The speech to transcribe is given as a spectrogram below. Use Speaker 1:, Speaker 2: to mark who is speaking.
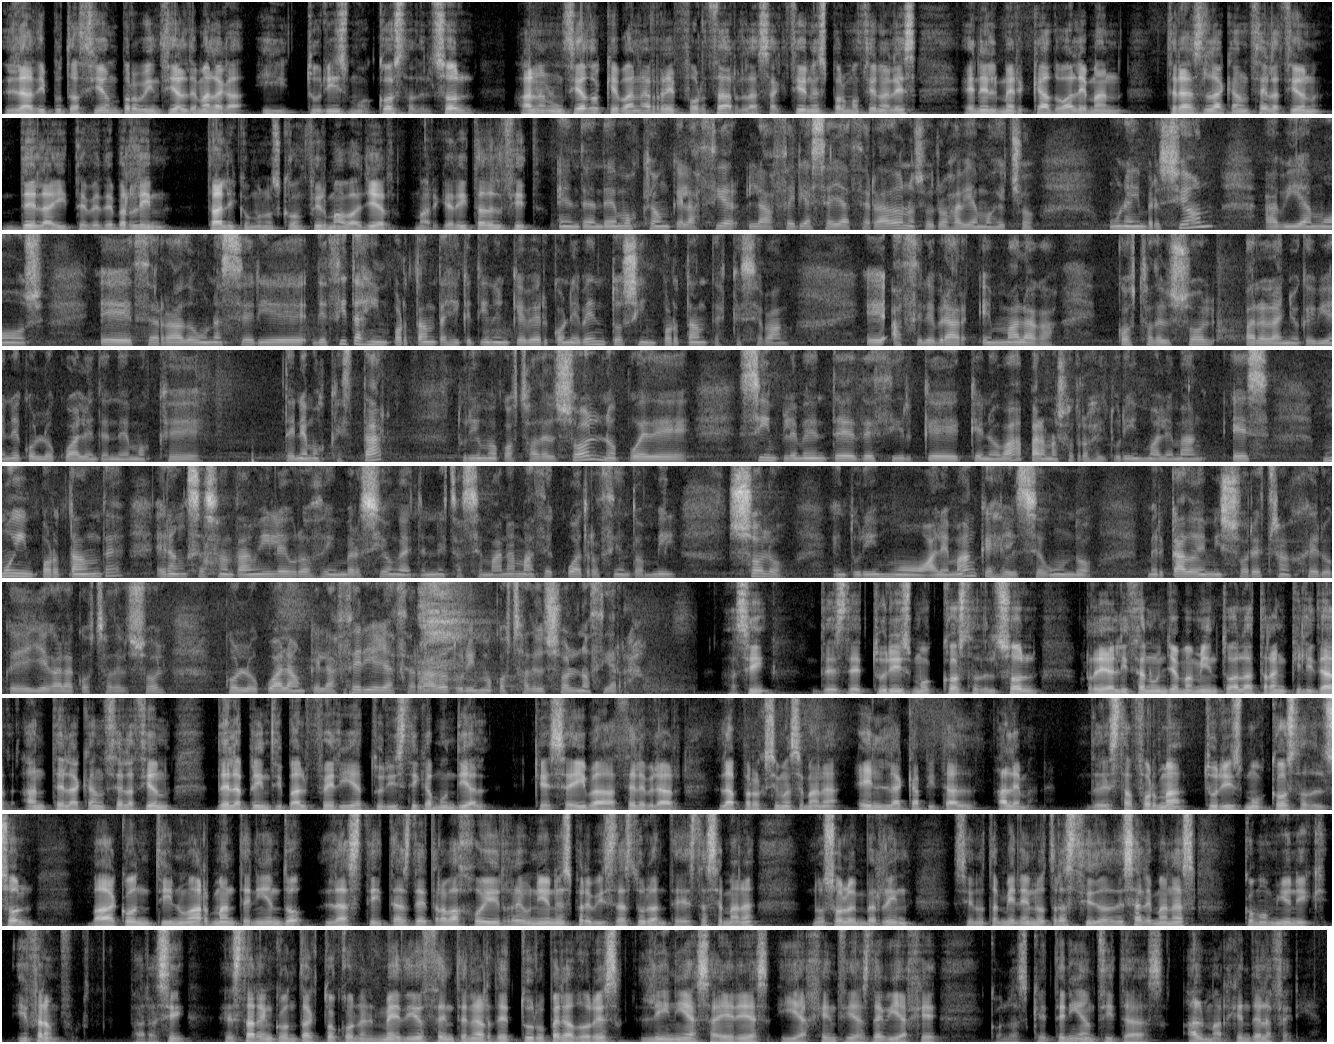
Speaker 1: La Diputación Provincial de Málaga y Turismo Costa del Sol han anunciado que van a reforzar las acciones promocionales en el mercado alemán tras la cancelación de la ITV de Berlín, tal y como nos confirmaba ayer Margarita del CID.
Speaker 2: Entendemos que aunque la, feria se haya cerrado, nosotros habíamos hecho una inversión, habíamos eh, cerrado una serie de citas importantes y que tienen que ver con eventos importantes que se van eh, a celebrar en Málaga, Costa del Sol, para el año que viene, con lo cual entendemos que tenemos que estar. Turismo Costa del Sol no puede simplemente decir que, no va. Para nosotros el turismo alemán es muy importante. Eran 60.000 euros de inversión en esta semana, más de 400.000 solo en turismo alemán, que es el segundo mercado emisor extranjero que llega a la Costa del Sol, con lo cual, aunque la feria haya cerrado, Turismo Costa del Sol no cierra.
Speaker 1: Así, desde Turismo Costa del Sol realizan un llamamiento a la tranquilidad ante la cancelación de la principal feria turística mundial que se iba a celebrar la próxima semana en la capital alemana. De esta forma, Turismo Costa del Sol va a continuar manteniendo las citas de trabajo y reuniones previstas durante esta semana, no solo en Berlín, sino también en otras ciudades alemanas como Múnich y Frankfurt, para así estar en contacto con el medio centenar de turoperadores, líneas aéreas y agencias de viaje con las que tenían citas al margen de la feria.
